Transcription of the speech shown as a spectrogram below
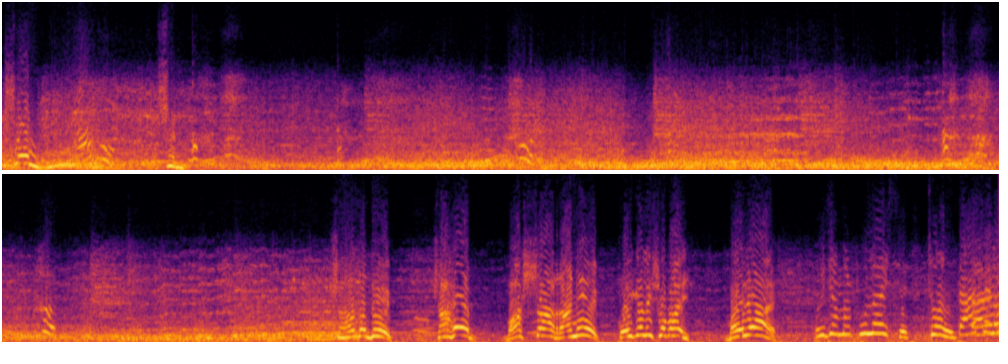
আসেন। আসেন। শাহজাদেব সাহেব বাদশাহ রানী কই গেলি সবাই? বাইরে আয়। ওই যে আমার পোলা আছে চল। তাড়াতাড়ি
